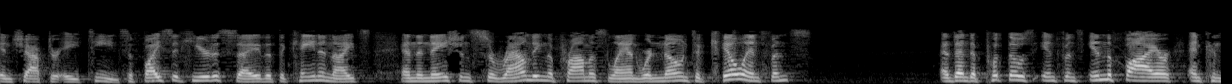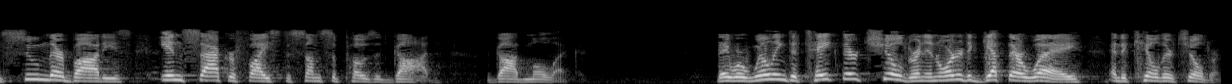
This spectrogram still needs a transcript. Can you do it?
in chapter 18. Suffice it here to say that the Canaanites and the nations surrounding the promised land were known to kill infants and then to put those infants in the fire and consume their bodies in sacrifice to some supposed god, the god Molech. They were willing to take their children in order to get their way and to kill their children.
